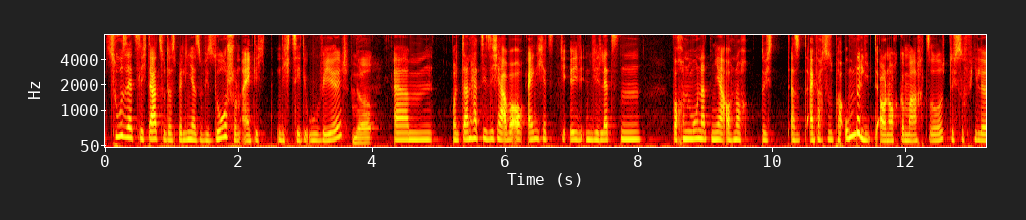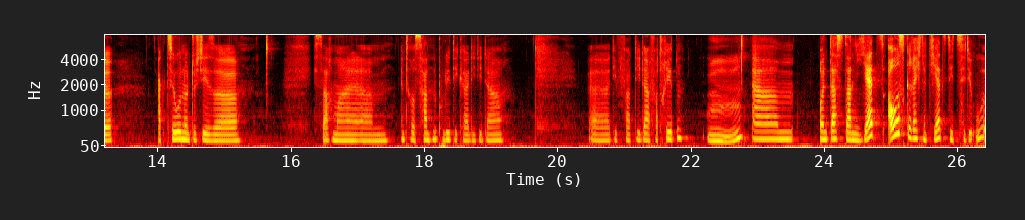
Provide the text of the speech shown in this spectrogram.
zusätzlich dazu, dass Berlin ja sowieso schon eigentlich nicht CDU wählt. Ja. Ähm, und dann hat sie sich ja aber auch eigentlich jetzt die, in die letzten Wochen, Monaten ja auch noch durch, also einfach super unbeliebt auch noch gemacht, so durch so viele Aktionen und durch diese, ich sag mal, ähm, interessanten Politiker, die die da, äh, die, die da vertreten. Mhm. Ähm, und dass dann jetzt, ausgerechnet jetzt, die CDU,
